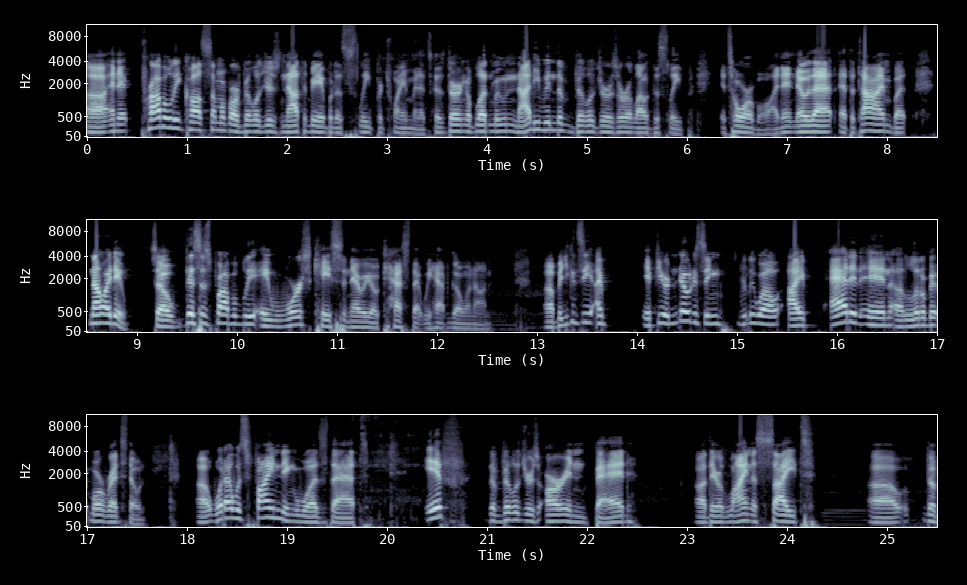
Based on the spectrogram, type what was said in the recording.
uh, and it probably caused some of our villagers not to be able to sleep for 20 minutes, because during a blood moon, not even the villagers are allowed to sleep. It's horrible. I didn't know that at the time, but now I do. So this is probably a worst-case scenario test that we have going on. Uh, but you can see, I, if you're noticing really well, I added in a little bit more redstone. Uh, what I was finding was that if the villagers are in bed uh, their line of sight, uh, the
